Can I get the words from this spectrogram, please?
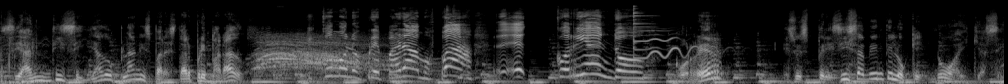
se han diseñado planes para estar preparados. ¿Y cómo nos preparamos, pa? Eh, eh, corriendo. ¿Correr? Eso es precisamente lo que no hay que hacer.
